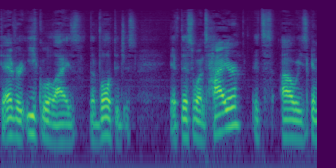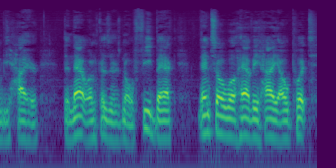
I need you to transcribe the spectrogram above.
to ever equalize the voltages. If this one's higher, it's always going to be higher than that one because there's no feedback. And so we'll have a high output.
